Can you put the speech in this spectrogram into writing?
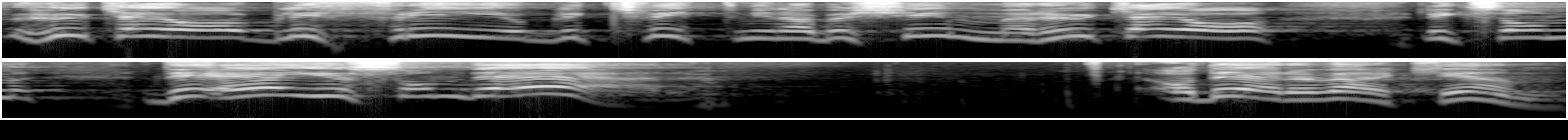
hur kan jag bli fri och bli kvitt mina bekymmer? Hur kan jag liksom, det är ju som det är. Ja det är det verkligen.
